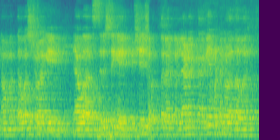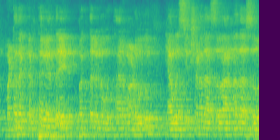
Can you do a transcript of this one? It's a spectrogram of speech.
ನಾವು ಮತ್ತೆ ಅವಶ್ಯವಾಗಿ ಯಾವ ಶಿರಸಿಗೆ ವಿಶೇಷ ಭಕ್ತರ ಕಲ್ಯಾಣಕ್ಕಾಗಿ ಮಠಗಳದಾವ, ಮಠದ ಕರ್ತವ್ಯ ಅಂದ್ರೆ ಭಕ್ತರನ್ನು ಉದ್ಧಾರ ಮಾಡುವುದು. ಯಾವ ಶಿಕ್ಷಣ ದಾಸೋಹ ಅನ್ನದಾಸೋಹ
